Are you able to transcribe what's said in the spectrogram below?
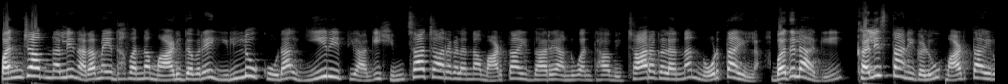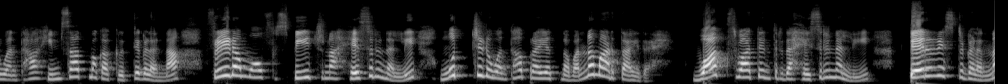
ಪಂಜಾಬ್ನಲ್ಲಿ ನರಮೇಧವನ್ನ ಮಾಡಿದವರೇ ಇಲ್ಲೂ ಕೂಡ ಈ ರೀತಿಯಾಗಿ ಹಿಂಸಾಚಾರಗಳನ್ನ ಮಾಡ್ತಾ ಇದ್ದಾರೆ ಅನ್ನುವಂತಹ ವಿಚಾರಗಳನ್ನ ನೋಡ್ತಾ ಇಲ್ಲ. ಬದಲಾಗಿ ಖಲಿಸ್ತಾನಿಗಳು ಮಾಡ್ತಾ ಇರುವಂತಹ ಹಿಂಸಾತ್ಮಕ ಕೃತ್ಯಗಳನ್ನ ಫ್ರೀಡಮ್ ಆಫ್ ಸ್ಪೀಚ್ನ ಹೆಸರಿನಲ್ಲಿ ಮುಚ್ಚಿಡುವಂತಹ ಪ್ರಯತ್ನವನ್ನ ಮಾಡ್ತಾ ಇದೆ. ವಾಕ್ ಸ್ವಾತಂತ್ರ್ಯದ ಹೆಸರಿನಲ್ಲಿ ಟೆರರಿಸ್ಟ್ಗಳನ್ನ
